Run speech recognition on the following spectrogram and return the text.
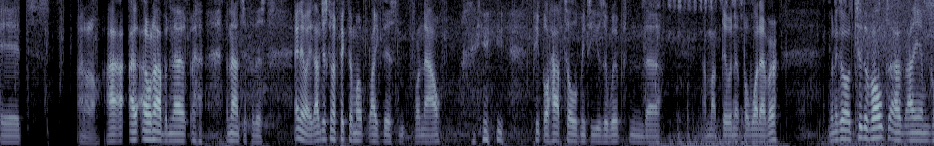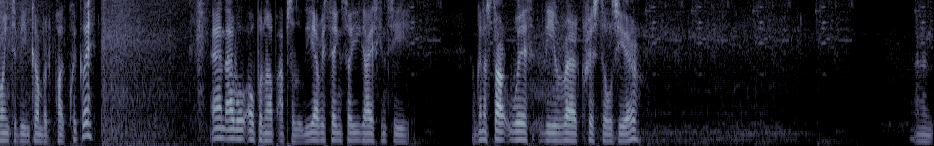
it's I don't know. I I, I don't have an, uh, an answer for this. Anyways, I'm just gonna pick them up like this for now. People have told me to use a whip, and uh, I'm not doing it, but whatever. I'm gonna go to the vault as I am going to be encumbered quite quickly. And I will open up absolutely everything so you guys can see. I'm gonna start with the rare crystals here. And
